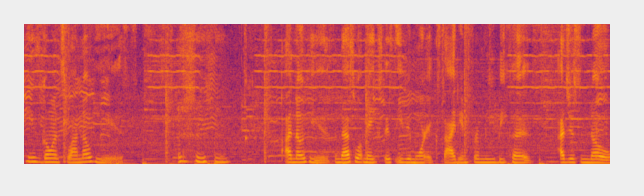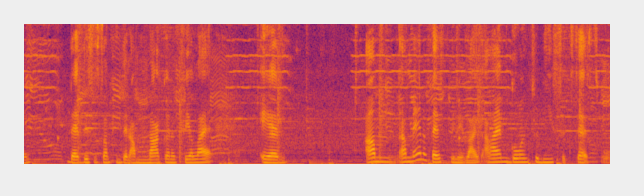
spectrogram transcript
He's going to. I know he is. I know he is. And that's what makes this even more exciting for me because I just know that this is something that I'm not gonna feel at. And I'm I'm manifesting it. Like I'm going to be successful.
